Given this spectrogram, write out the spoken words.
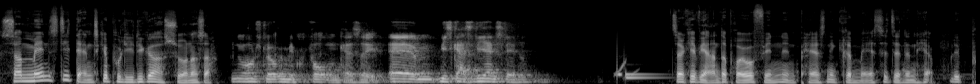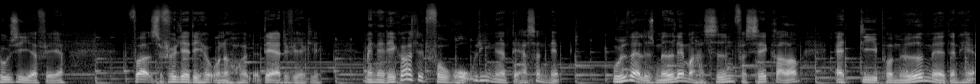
Så mens de danske politikere sunder sig. Nu har hun slukket mikrofonen, kan jeg se. Uh, vi skal altså lige have en slettet. Så kan vi andre prøve at finde en passende grimasse til den her lidt pussy affære. For selvfølgelig er det her underhold, det er det virkelig. Men er det ikke også lidt foruroligende, at det er så nemt? Udvalgets medlemmer har siden forsikret om, at de på møde med den her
